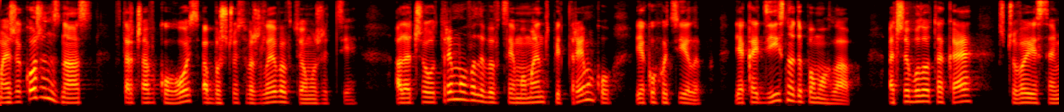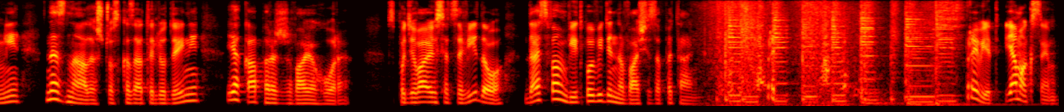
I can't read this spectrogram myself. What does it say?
Майже кожен з нас втрачав когось або щось важливе в цьому житті. Але чи отримували ви в цей момент підтримку, яку хотіли б, яка дійсно допомогла б? А чи було таке, що ви і самі не знали, що сказати людині, яка переживає горе? Сподіваюся, це відео дасть вам відповіді на ваші запитання. Привіт, я Максим,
